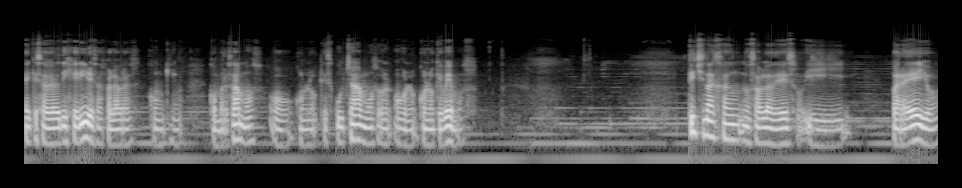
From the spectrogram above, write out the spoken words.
hay que saber digerir esas palabras con quien conversamos o con lo que escuchamos o, con lo que vemos. Thich nos habla de eso y para ello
